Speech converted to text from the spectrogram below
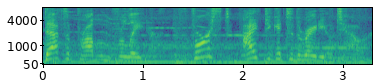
That's a problem for later. First, I have to get to the radio tower.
